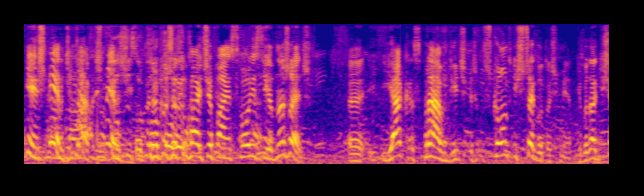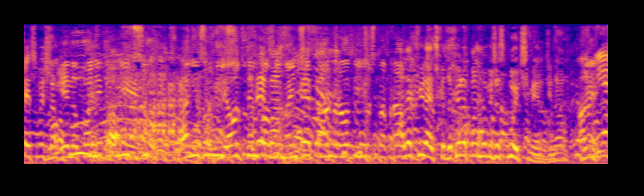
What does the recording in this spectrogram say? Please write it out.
nie, śmierdzi, tak, śmierdzi. Tylko, że słuchajcie Państwo, jest jedna rzecz. E, Jak sprawdzić, skąd i z czego to śmierdzi? Bo tak dzisiaj słyszę... Nie no, panie burmistrzu, panie burmistrzu, w tym momencie pan. pan robi już naprawdę... Ale chwileczkę, dopiero pan mówi, że z płyt śmierdzi, no. Ale Nie,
